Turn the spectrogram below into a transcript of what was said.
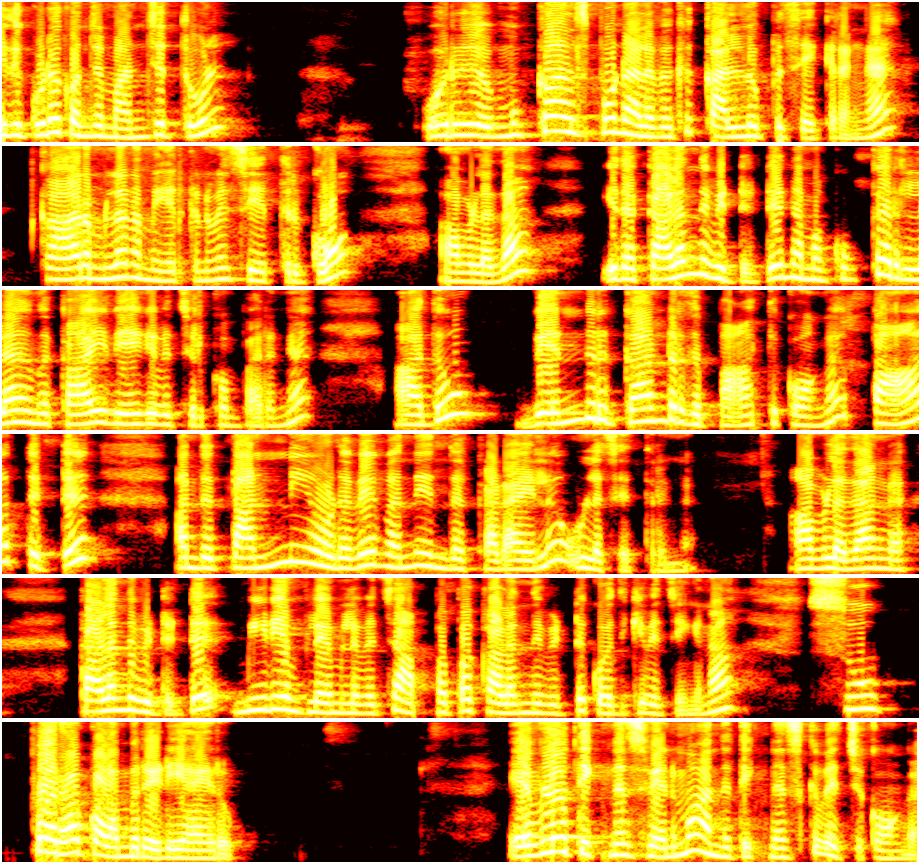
இது கூட கொஞ்சம் மஞ்சத்தூள். ஒரு முக்கால் ஸ்பூன் அளவுக்கு கல்லுப்பு சேர்க்குறேங்க. காரம்லாம் நம்ம ஏற்கனவே சேர்த்துருக்கோம். அவ்வளவுதான். இதை கலந்து விட்டுட்டு நம்ம குக்கர்ல அந்த காய் வேக வச்சிருக்கோம் பாருங்க. அதுவும் வெந்திருக்கான்றதை பார்த்துக்கோங்க. பார்த்துட்டு அந்த தண்ணியோடவே வந்து இந்த கடாயில உள்ள சேர்த்துருங்க. அவ்வளவுதாங்க. கலந்து விட்டுட்டு மீடியம் ஃப்ளேம்ல வச்சு அப்பப்போ கலந்து விட்டு கொதிக்க வச்சீங்கன்னா சூப்பரா குழம்பு ரெடி ஆயிரும். எவ்வளவு திக்னஸ் வேணுமோ அந்த திக்னஸ்க்கு வச்சுக்கோங்க.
